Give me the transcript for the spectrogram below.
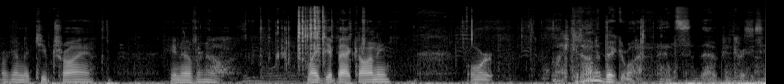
we're gonna keep trying. You never know. Might get back on him or might get on a bigger one. That's that would be crazy.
